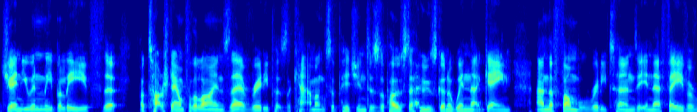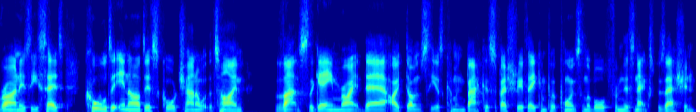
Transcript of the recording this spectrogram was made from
genuinely believe that a touchdown for the Lions there really puts the cat amongst the pigeons as opposed to who's going to win that game. And the fumble really turned it in their favor. Ryan, as he said, called it in our Discord channel at the time. That's the game right there. I don't see us coming back, especially if they can put points on the board from this next possession.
